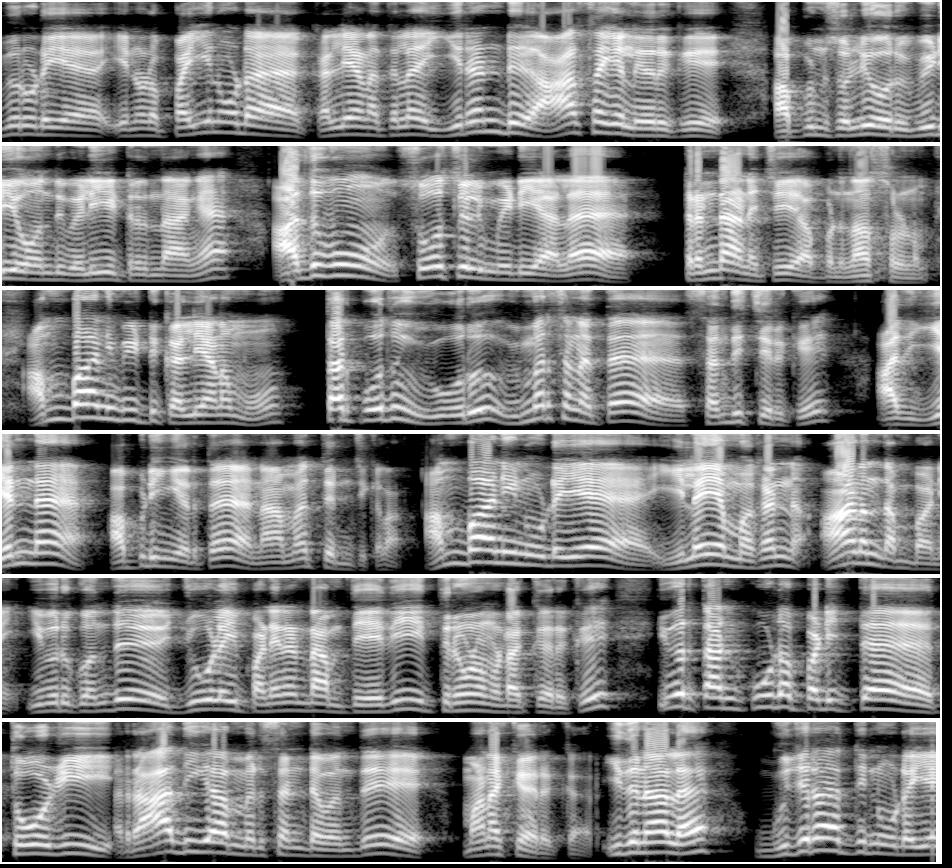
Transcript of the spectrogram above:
இவருடைய என்னோட பையனோட கல்யாணத்தில் இரண்டு ஆசைகள் இருக்குது அப்படின்னு சொல்லி ஒரு வீடியோ வந்து வெளியிட்டு இருந்தாங்க அதுவும் சோசியல் மீடியாவில் ட்ரெண்ட் ஆனுச்சு அப்படின்னு தான் சொல்லணும். அம்பானி வீட்டு கல்யாணமும் தற்போது ஒரு விமர்சனத்தை சந்திச்சிருக்கு. அது என்ன அப்படிங்கிறத நாம தெரிஞ்சுக்கலாம். அம்பானியினுடைய இளைய மகன் ஆனந்த் அம்பானி. இவருக்கு வந்து ஜூலை பன்னிரெண்டாம் தேதி திருமணம் நடக்க இருக்கு. இவர் தான் கூட படித்த தோழி ராதிகா மெர்சன்ட்டை வந்து மணக்க இருக்கார். இதனால குஜராத்தினுடைய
